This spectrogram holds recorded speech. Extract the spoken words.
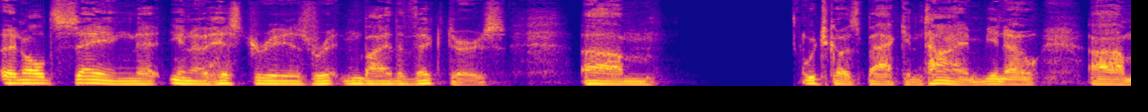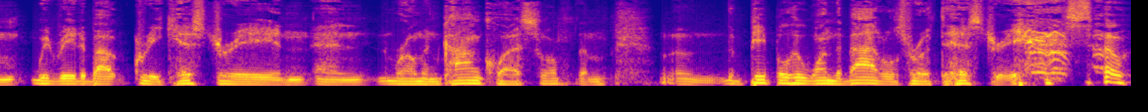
an old saying that you know history is written by the victors. Um, which goes back in time. You know, um, we read about Greek history and, and Roman conquest. Well, the, the people who won the battles wrote the history. so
